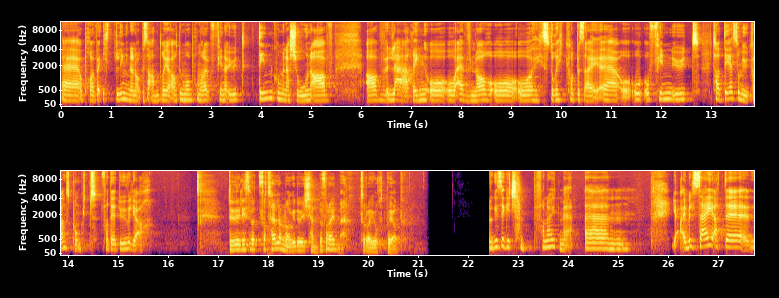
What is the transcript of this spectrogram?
Eh, å prøve å etterligne noe som andre gjør. Du må finne ut din kombinasjon av, av læring og, og evner og, og, historikk, holdt på å si. Eh, og, og, og finn ut Ta det som utgangspunkt for det du vil gjøre. Du Elisabeth, Fortell om noe du er kjempefornøyd med, som du har gjort på jobb. Noe som jeg er kjempefornøyd med? Um ja, jeg vil si at eh,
